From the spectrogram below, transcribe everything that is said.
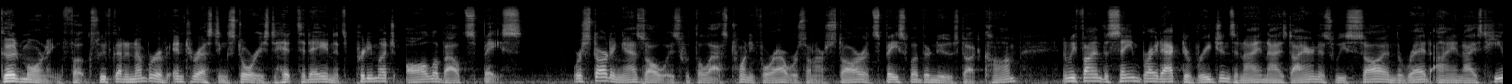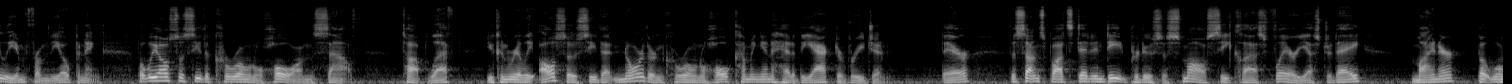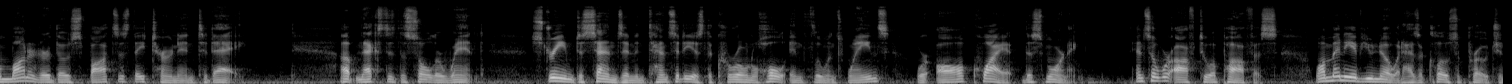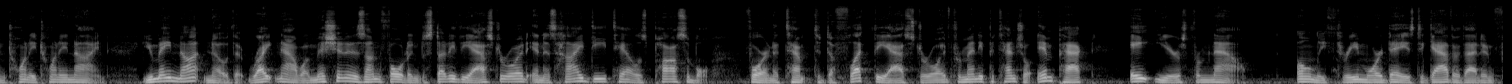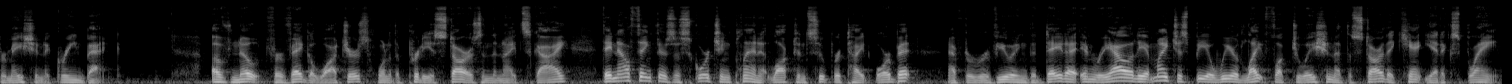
Good morning, folks. We've got a number of interesting stories to hit today, and it's pretty much all about space. We're starting, as always, with the last 24 hours on our star at spaceweathernews.com, and we find the same bright active regions in ionized iron as we saw in the red ionized helium from the opening, but we also see the coronal hole on the south. Top left, you can really also see that northern coronal hole coming in ahead of the active region. There, the sunspots did indeed produce a small C class flare yesterday, minor, but we'll monitor those spots as they turn in today. Up next is the solar wind. Stream descends in intensity as the coronal hole influence wanes. We're all quiet this morning. And so we're off to Apophis. While many of you know it has a close approach in 2029, you may not know that right now a mission is unfolding to study the asteroid in as high detail as possible for an attempt to deflect the asteroid from any potential impact eight years from now only three more days to gather that information at Green Bank. Of note for Vega watchers, one of the prettiest stars in the night sky, they now think there's a scorching planet locked in super tight orbit. After reviewing the data, in reality, it might just be a weird light fluctuation at the star they can't yet explain.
